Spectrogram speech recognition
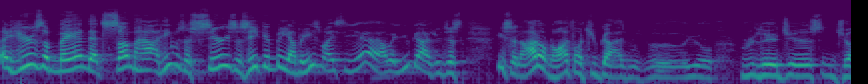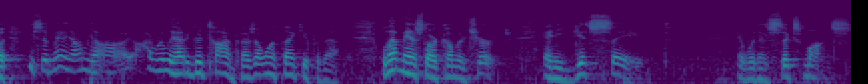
Like, here's a man that somehow, and he was as serious as he could be. I mean, he's, said, yeah, I mean, you guys are just, he said, I don't know. I thought you guys was, uh, you know, religious and just. He said, man, I mean, I, I really had a good time, Pastor. I want to thank you for that. Well, that man started coming to church, and he gets saved. And within six months,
